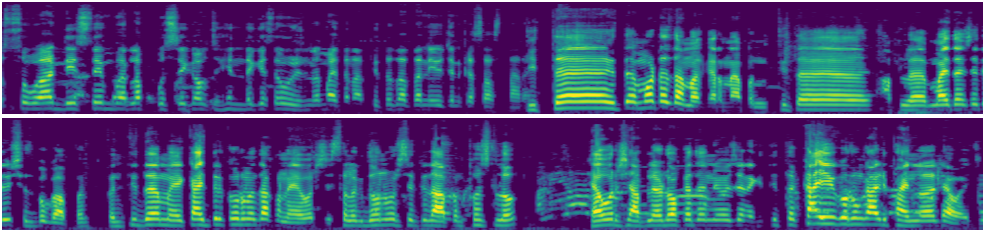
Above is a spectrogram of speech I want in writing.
सोळा डिसेंबरला पुसेगावचं हिंद केसर ओरिजिनल मैदानात तिथं आता नियोजन कसं असणार आहे? तिथं तिथं मोठा धमा करणार आपण. तिथं आपलं मैदानाच्या दिवशीच बघू आपण. पण तिथं म्हणजे काहीतरी करून दाखवणार या वर्षी. सलग दोन वर्ष तिथं आपण फसलो. ह्या वर्षी आपल्या डोक्याचं नियोजन आहे की तिथं काही करून गाडी फायनलला ठेवायची.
